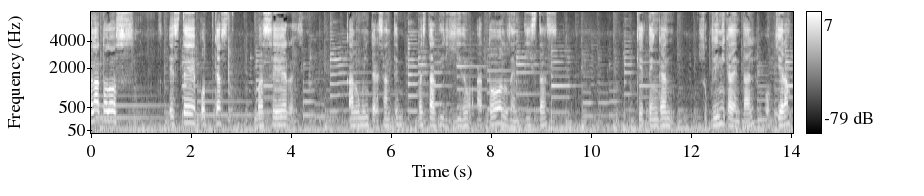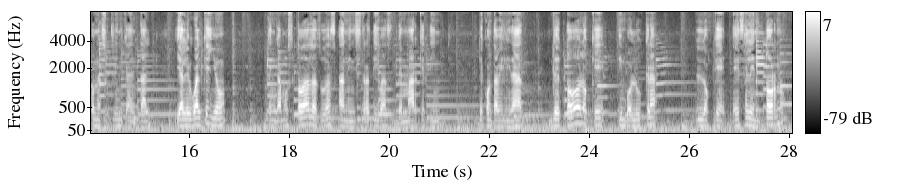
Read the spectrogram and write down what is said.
Hola a todos. Este podcast va a ser algo muy interesante. Va a estar dirigido a todos los dentistas que tengan su clínica dental o quieran poner su clínica dental y al igual que yo tengamos todas las dudas administrativas de marketing, de contabilidad, de todo lo que involucra lo que es el entorno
